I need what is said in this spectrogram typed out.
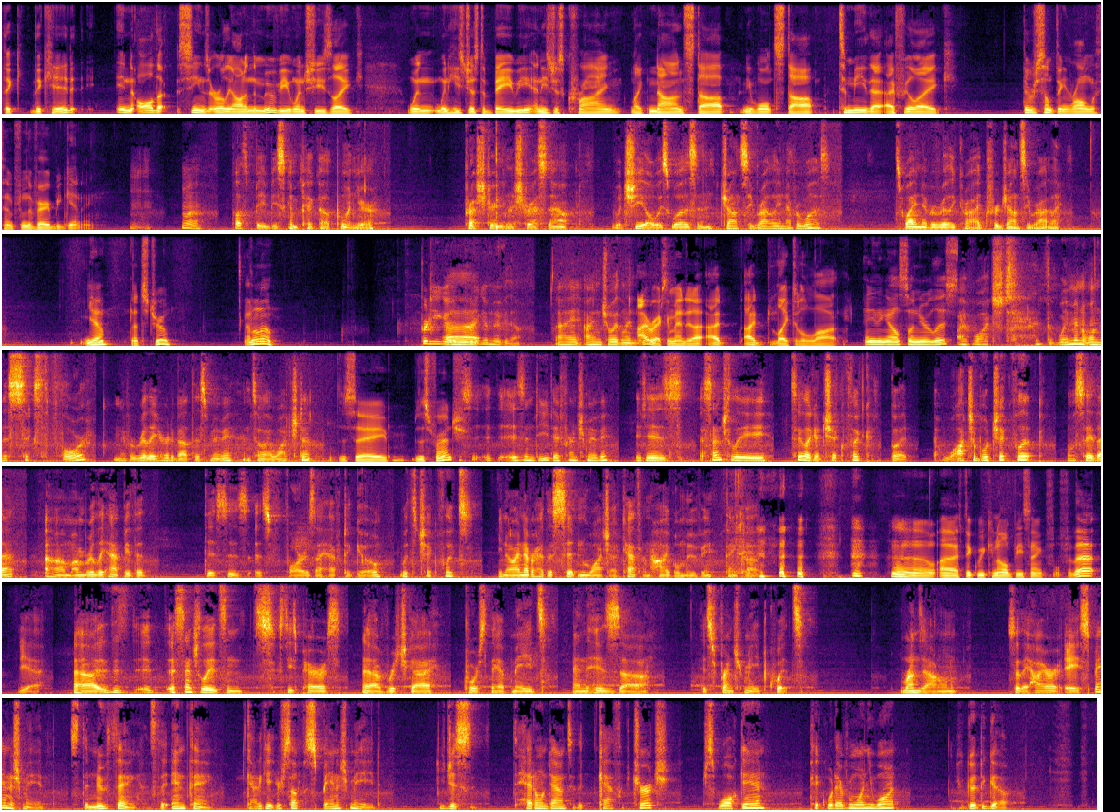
the the kid, in all the scenes early on in the movie when she's like, when when he's just a baby and he's just crying like nonstop and he won't stop. To me, that I feel like there was something wrong with him from the very beginning. Hmm. well, plus babies can pick up when you're frustrated and stressed out, which she always was, and John C. Reilly never was. That's why I never really cried for John C. Reilly. Yeah, that's true. I don't know. Pretty good, Uh, pretty good movie though. I I enjoyed Linda. I recommend it. I I, I liked it a lot. Anything else on your list? I watched The Women on the Sixth Floor. Never really heard about this movie until I watched it. Is this a is this French? It is indeed a French movie. It is essentially, say, like a chick flick, but a watchable chick flick. I'll say that. Um, I'm really happy that this is as far as I have to go with chick flicks. You know, I never had to sit and watch a Katherine Heigl movie. Thank God. Oh, I think we can all be thankful for that. Yeah. Uh, it is, it, essentially, it's in 60s Paris. Uh, rich guy. Of course, they have maids. And his, uh, his French maid quits. Runs out on him. So they hire a Spanish maid. It's the new thing. It's the in thing. You gotta get yourself a Spanish maid. You just head on down to the Catholic Church. Just walk in. Pick whatever one you want. You're good to go.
